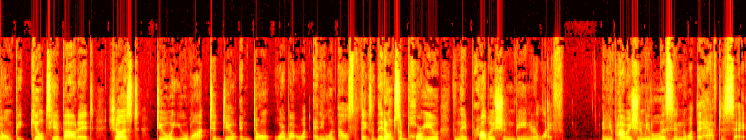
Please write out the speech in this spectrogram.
don't be guilty about it. Just do what you want to do and don't worry about what anyone else thinks. If they don't support you, then they probably shouldn't be in your life. And you probably shouldn't be listening to what they have to say.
